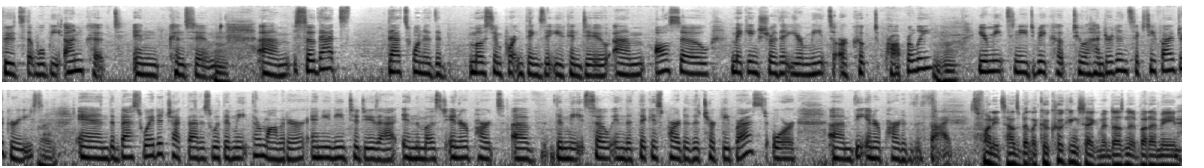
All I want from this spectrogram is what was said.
foods that will be uncooked and consumed. Mm. Um, so that's that's one of the most important things that you can do. Um, also, making sure that your meats are cooked properly. Mm -hmm. Your meats need to be cooked to 165 degrees, right. and the best way to check that is with a meat thermometer, and you need to do that in the most inner parts of the meat, so in the thickest part of the turkey breast or um, the inner part of the thigh. It's funny, it sounds a bit like a cooking segment, doesn't it? But I mean,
